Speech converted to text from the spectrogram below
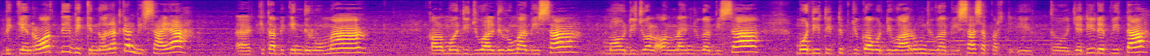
Bikin roti bikin donat kan bisa ya. Eh, kita bikin di rumah. Kalau mau dijual di rumah bisa mau dijual online juga bisa mau dititip juga di warung juga bisa seperti itu. Jadi Devita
